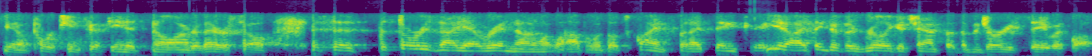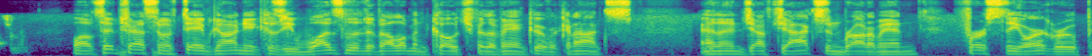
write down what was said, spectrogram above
you know, 14, 15, it's no longer there. So it's a, the story's not yet written on what will happen with those clients, but I think, you know, I think there's a really good chance that the majority stay with Wasserman. Well, it's interesting with Dave Gagne because he was the development coach for the Vancouver Canucks. And then Jeff Jackson brought him in, first the Orr group,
